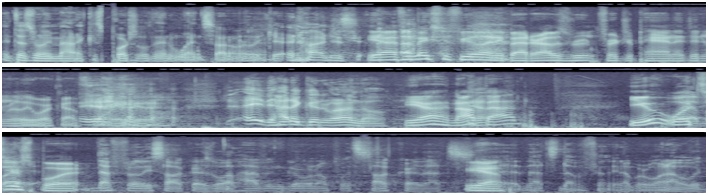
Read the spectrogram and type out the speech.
it doesn't really matter because portugal didn't win so i don't really care no, i'm just Yeah, if it makes you feel any better, I was rooting for Japan. It didn't really work out for Yeah. me. Did it? hey they had a good run though Yeah, not Yeah. bad. You? What's Yeah, your sport? Definitely soccer as well. Having grown up with soccer, that's Yeah. uh, that's definitely number one. I would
